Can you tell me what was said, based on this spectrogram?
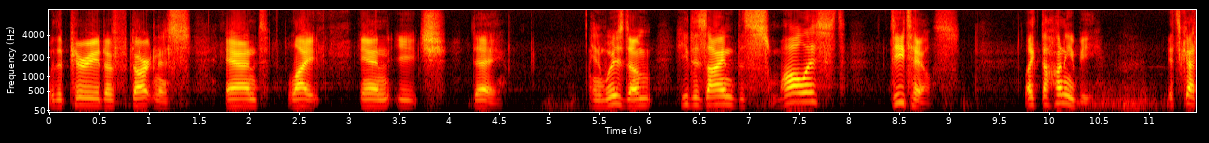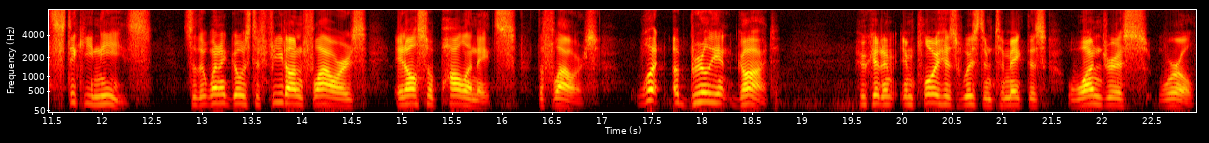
with a period of darkness and light in each day. In wisdom, he designed the smallest details, like the honeybee. It's got sticky knees so that when it goes to feed on flowers, it also pollinates the flowers. What a brilliant God who could employ his wisdom to make this wondrous world.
